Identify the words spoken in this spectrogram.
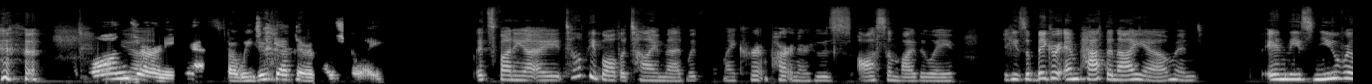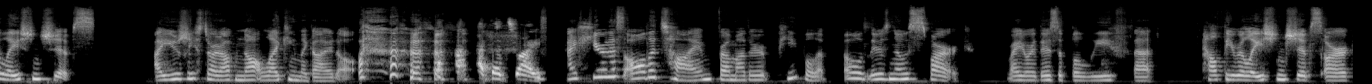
Long yeah. journey, yes. But we do get there eventually. It's funny. I tell people all the time that with my current partner, who's awesome, by the way, he's a bigger empath than I am. And in these new relationships, I usually start off not liking the guy at all. That's right. I hear this all the time from other people that, oh, there's no spark, right? Or there's a belief that healthy relationships are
